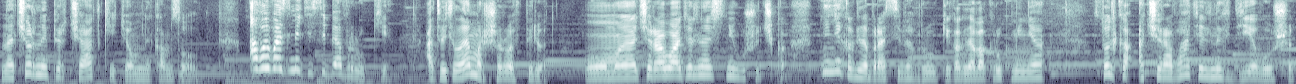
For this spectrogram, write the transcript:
на черные перчатки и темный камзол. «А вы возьмите себя в руки!» — ответила я, маршируя вперед. «О, моя очаровательная Снюшечка! Мне некогда брать себя в руки, когда вокруг меня столько очаровательных девушек,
